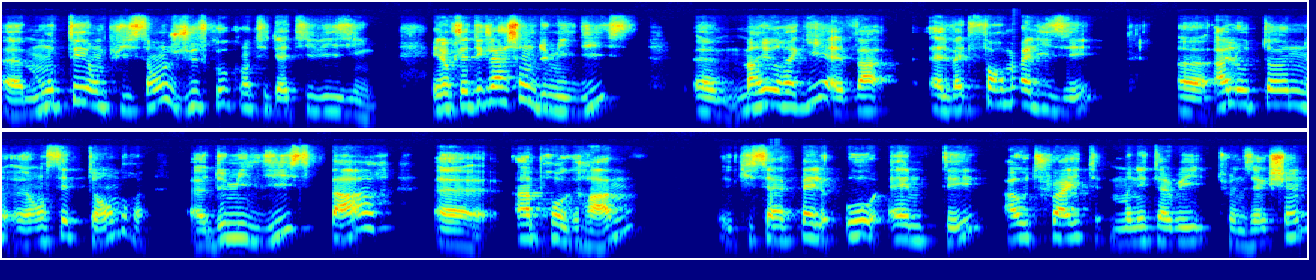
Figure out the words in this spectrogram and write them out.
euh, monter en puissance jusqu'au quantitative easing. Et donc, la déclaration de 2010, euh, Mario Draghi, elle va, elle va être formalisée euh, à l'automne, en septembre 2010, par un programme qui s'appelle OMT, Outright Monetary Transactions,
